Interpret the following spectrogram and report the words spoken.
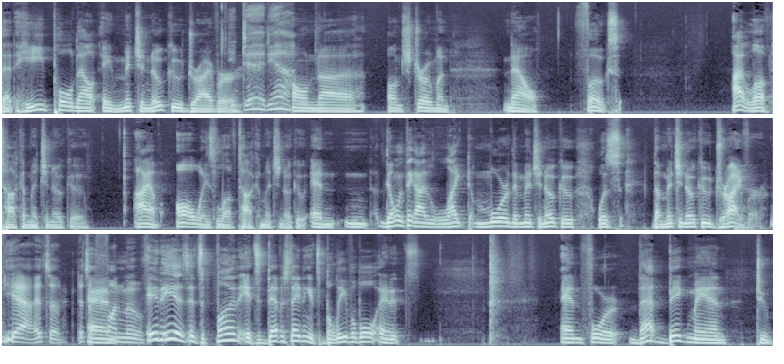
that he pulled out a Michinoku driver He did. Yeah. on uh, on Strowman. Now, folks, I love Taka Michinoku. I have always loved Taka Michinoku, and the only thing I liked more than Michinoku was the Michinoku driver. Yeah, it's a it's a And fun move. It is. It's fun. It's devastating. It's believable, and it's and for that big man to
